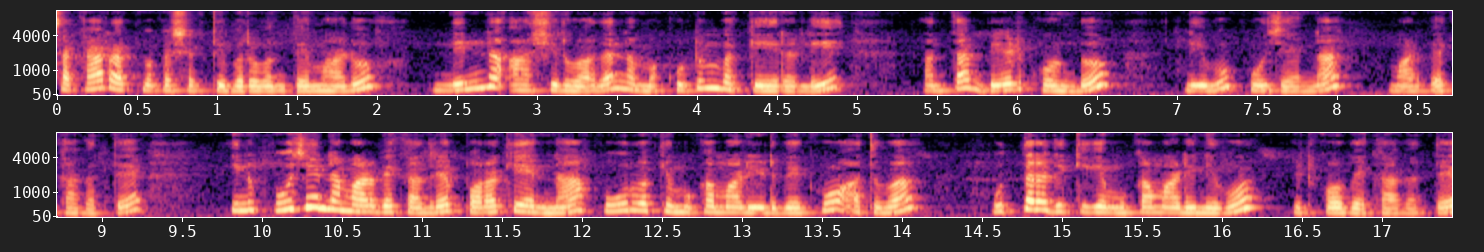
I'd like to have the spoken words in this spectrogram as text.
ಸಕಾರಾತ್ಮಕ ಶಕ್ತಿ ಬರುವಂತೆ ಮಾಡು. ನಿನ್ನ ಆಶೀರ್ವಾದ ನಮ್ಮ ಕುಟುಂಬಕ್ಕೆ ಇರಲಿ ಅಂತ ಬೇಡಿಕೊಂಡು ನೀವು ಪೂಜೆಯನ್ನು ಮಾಡಬೇಕಾಗತ್ತೆ. ಇನ್ನು ಪೂಜೆಯನ್ನು ಮಾಡಬೇಕಾದ್ರೆ ಪೊರಕೆಯನ್ನು ಪೂರ್ವಕ್ಕೆ ಮುಖ ಮಾಡಿ ಇಡಬೇಕು ಅಥವಾ ಉತ್ತರ ದಿಕ್ಕಿಗೆ ಮುಖ ಮಾಡಿ ನೀವು ಇಟ್ಕೋಬೇಕಾಗತ್ತೆ.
